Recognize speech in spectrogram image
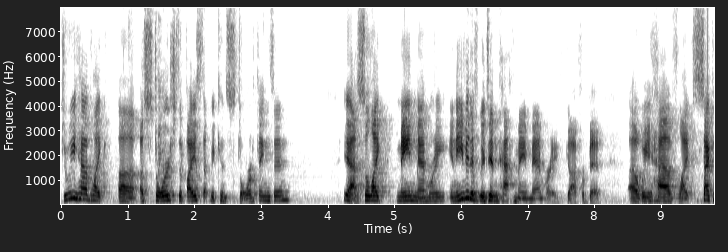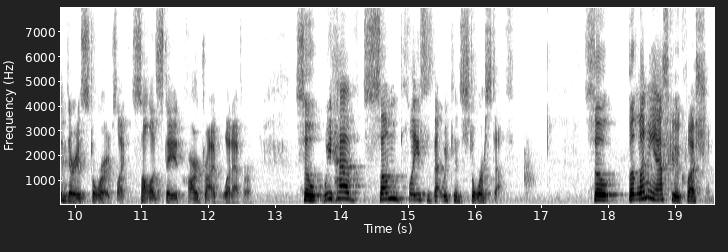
do we have like a, a, storage device that we can store things in? Yeah, so like main memory, and even if we didn't have main memory, God forbid, uh, we have like secondary storage, like solid state, hard drive, whatever. So we have some places that we can store stuff. So, but let me ask you a question.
